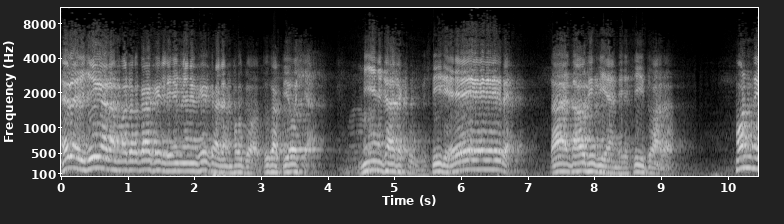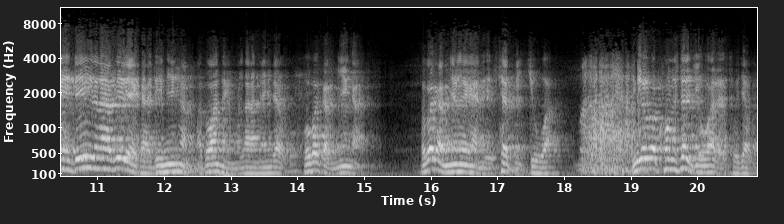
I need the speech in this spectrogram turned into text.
အဲ့ဒါရှိကတော့မတော်ကားခေတ်လင်းမြန်ခေတ်ကလည်းမဟုတ်တော့သူကပြောရှာ မြင်ထားတစ်ခုသိတယ်တဲ့ဒါသာဝတိပြည်ကနေရှိသွားတော့ဟောနေတေယနာပြည့်တဲ့အခါဒီမြင်းကမသွားနိုင်မလာနိုင်တော့ဘူးဘုဘက်ကမြင်းကဘုဘက်ကမြင်းလည်းကနေဆက်ပြီးကြိုးရဒီလိုက80ကြိုးရတယ်ဆိုကြပါ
